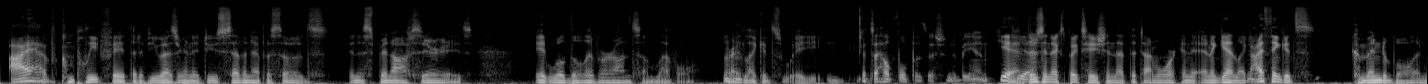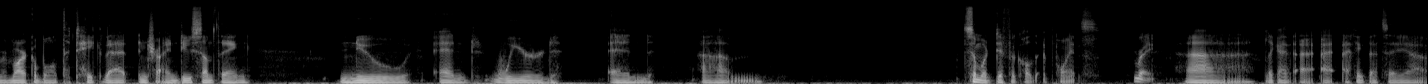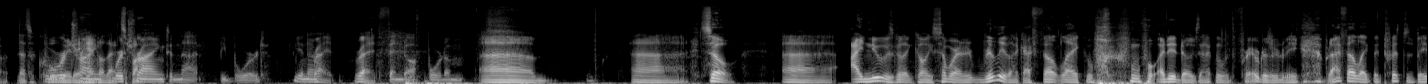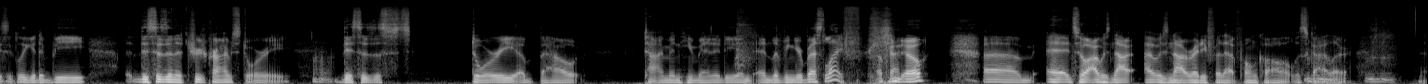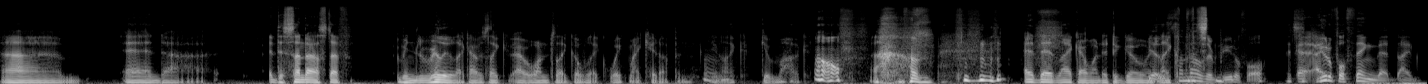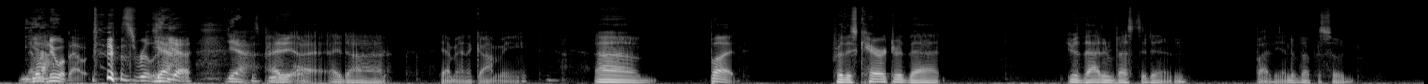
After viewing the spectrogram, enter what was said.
I have complete faith that if you guys are going to do seven episodes in a spin off series, it will deliver on some level, right? Like it's It's a helpful position to be in. yeah, there's an expectation that the time will work. And, and again, like I think it's commendable and remarkable to take that and try and do something new and weird and um, somewhat difficult at points. Right. Uh, like I, I, I think that's a uh, that's a cool we're way to trying. handle that. we're spot. trying to not be bored. You know. Right, right. Fend off boredom. Um, uh, so uh, I knew it was like going somewhere, and it really like I felt like I didn't know exactly what the parameters were going to be, but I felt like the twist was basically going to be this isn't a true crime story. This is a story about time and humanity and, and living your best life. You know. Um, and so I was not I was not ready for that phone call with Skyler. Um, and uh, the sundial stuff. I mean, really, like I was like I wanted to like go like wake my kid up and you know like give him a hug. Oh, Um, and then like I wanted to go and yeah. like sundials are beautiful. It's a I- beautiful thing that I never Yeah. knew about. it was really Yeah. yeah. yeah, It's beautiful. I, I'd, uh, yeah, man, it got me. Um, but for this character that you're that invested in by the end of episode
